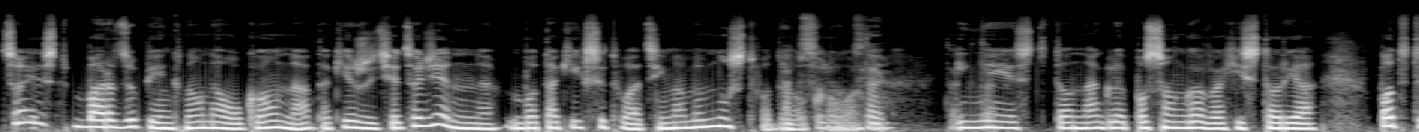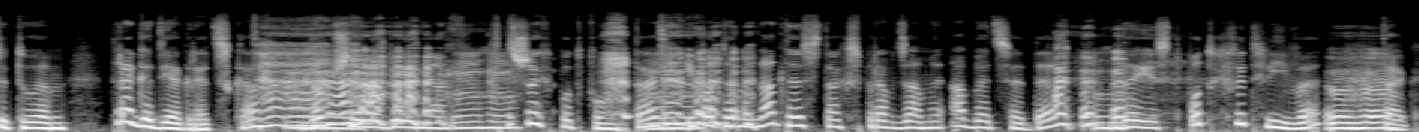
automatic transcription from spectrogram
Co jest bardzo piękną nauką na takie życie codzienne, bo takich sytuacji mamy mnóstwo dookoła. Absolutnie. Tak, tak, I nie tak. jest to nagle posągowa historia pod tytułem Tragedia grecka Tak. do przerobienia Mhm. w trzech podpunktach i potem na testach sprawdzamy ABCD, D jest podchwytliwe, Tak.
